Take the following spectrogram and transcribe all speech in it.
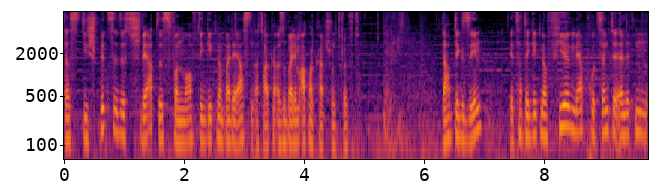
dass die Spitze des Schwertes von Marv den Gegner bei der ersten Attacke, also bei dem Uppercut schon trifft. Da habt ihr gesehen, Jetzt hat der Gegner viel mehr Prozente erlitten,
